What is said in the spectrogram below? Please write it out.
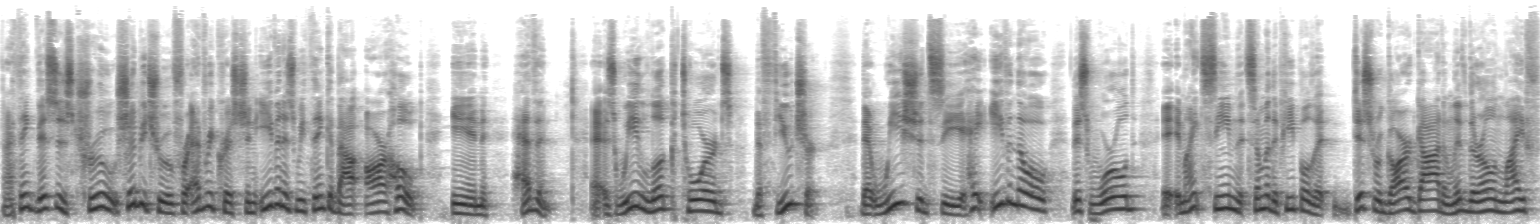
And I think this is true, should be true for every Christian, even as we think about our hope in heaven. As we look towards the future, that we should see hey, even though this world, it, might seem that some of the people that disregard God and live their own life,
